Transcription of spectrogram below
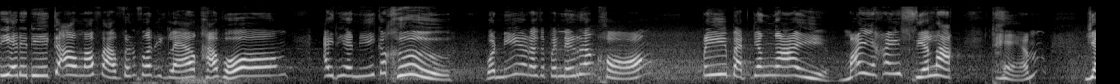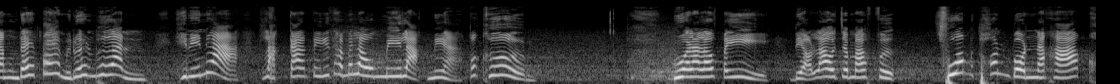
เดียดีๆ ก็เอามาฝากเพื่อนๆอีกแล้วครับผม ไอเดียนี้ก็คือ วันนี้เราจะเป็นในเรื่องของตีแบตยังไง ไม่ให้เสียหลัก แถม ยังได้แต้มอีกด้วยเพื่อนๆทีนี้เนี่ยหลักการตีที่ทำให้เรามีหลักเนี่ยก็คือเวลาเราตี เดี๋ยวเราจะมาฝึกช่วงท่อนบนนะคะข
